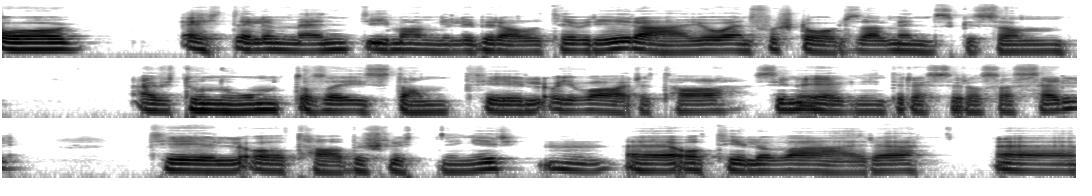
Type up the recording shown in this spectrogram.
og et element i mange liberale teorier er jo en forståelse av mennesket som autonomt, altså i stand til å ivareta sine egne interesser og seg selv til å ta beslutninger Mm. eh, og til å være eh,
